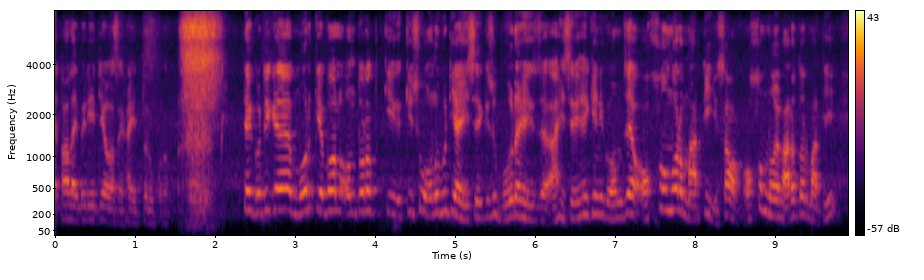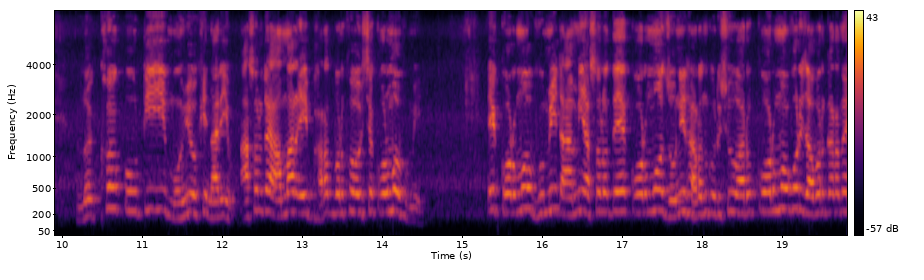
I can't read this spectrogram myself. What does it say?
এটা লাইব্ৰেৰী এতিয়াও আছে সাহিত্যৰ ওপৰত। তে গতিকে মোৰ কেৱল অন্তৰত কিছু অনুভূতি আহিছে, কিছু বোধ আহিছে আহিছে, সেইখিনি ক'ম যে অসমৰ মাটি, চাওক, অসম নহয়, ভাৰতৰ মাটি লক্ষ কোটি, মহিয়সী, নাৰী, আচলতে আমাৰ এই ভাৰতবৰ্ষ হৈছে কৰ্মভূমি। এই কৰ্মভূমিত আমি আচলতে কৰ্মজনী ধাৰণ কৰিছোঁ আৰু কৰ্ম কৰি যাবৰ কাৰণে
